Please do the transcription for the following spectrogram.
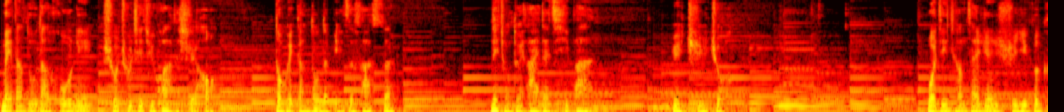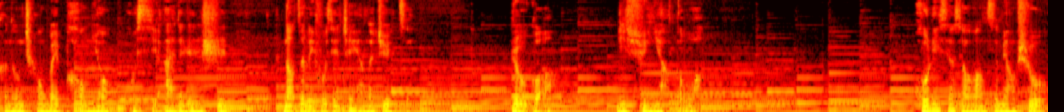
每当读到狐狸说出这句话的时候，都会感动得鼻子发酸。那种对爱的期盼与执着，我经常在认识一个可能成为朋友或喜爱的人时，脑子里浮现这样的句子：如果。你驯养了我。狐狸向小王子描述，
